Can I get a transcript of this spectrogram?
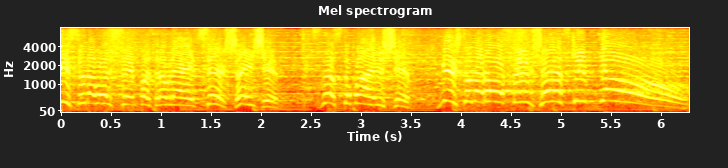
И с удовольствием поздравляет всех женщин С наступающим Международным женским днем!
